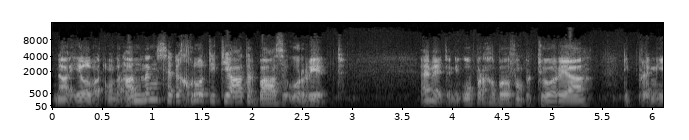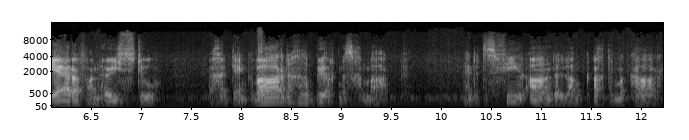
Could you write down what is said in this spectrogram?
Na heel wat onderhandelings het de groot die theaterbaas oorreed en het in die operagebou van Pretoria die première van Huis toe 'n gedenkwaardige gebeurtenis gemaak. En dit is 4 aande lank agter mekaar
